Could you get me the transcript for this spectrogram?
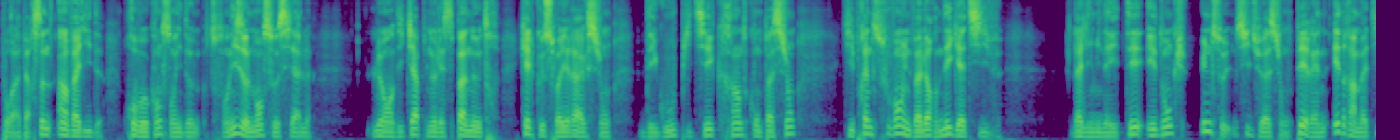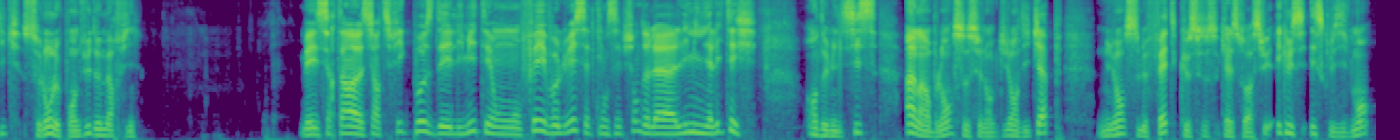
pour la personne invalide, provoquant son isolement social. Le handicap ne laisse pas neutre, quelles que soient les réactions, dégoût, pitié, crainte, compassion, qui prennent souvent une valeur négative. La liminalité est donc une situation pérenne et dramatique selon le point de vue de Murphy. Mais certains scientifiques posent des limites et ont fait évoluer cette conception de la liminalité. En 2006, Alain Blanc, sociologue du handicap, nuance le fait qu'elle soit exclusivement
